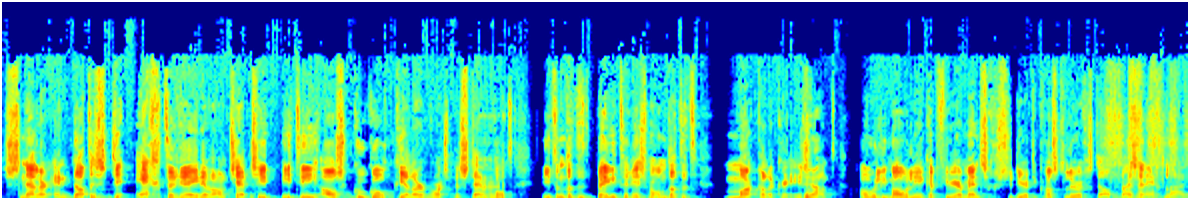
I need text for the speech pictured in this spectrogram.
sneller. En dat is de echte reden waarom ChatGPT als Google-killer wordt bestempeld. Niet omdat het beter is, maar omdat het makkelijker is. Ja. Want holy moly, ik heb vier jaar mensen gestudeerd. Ik was teleurgesteld. Wij zijn echt lui.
